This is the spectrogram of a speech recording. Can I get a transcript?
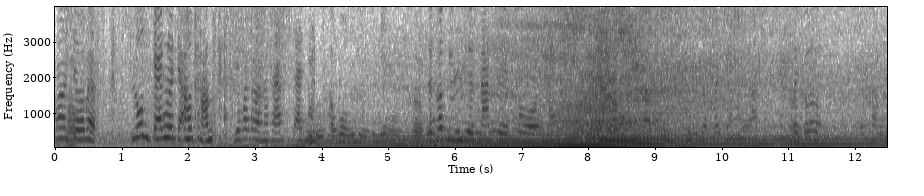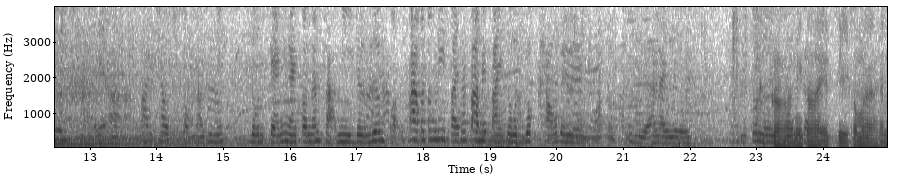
ป้าเจอแบบรุ่นแก๊งเลยจะเอาถาม ยกไว้ก่อนนะคะจ่ายอยู่เขาวงอยู่ทีนี้แล้วก็บินเดือนนั้นเลยพอน้องจะไปจังหวัดแล้วก็ไปทำเรื่องขายอ่าบ้านเช่า 12 หลังทีนี้ โดนแก๊งไงตอนนั้นสามีเดินเรื่องก่อนป้าก็ต้องรีบไป ถ้าป้าไม่ไปโดนยกเขาไปเลยไม่เหลืออะไรเลยแล้วก็เลยก็นี่ก็เอฟซีก็มากัน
